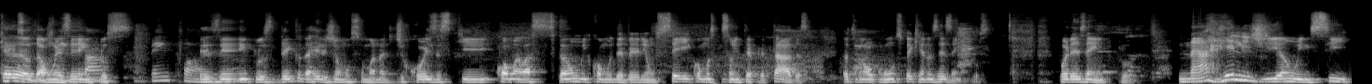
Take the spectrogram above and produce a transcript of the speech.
Quer eu dar um exemplos, claro, né? exemplos né? dentro da religião muçulmana de coisas que, como elas são e como deveriam ser e como são interpretadas? Eu tenho alguns pequenos exemplos. Por exemplo, na religião em si,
